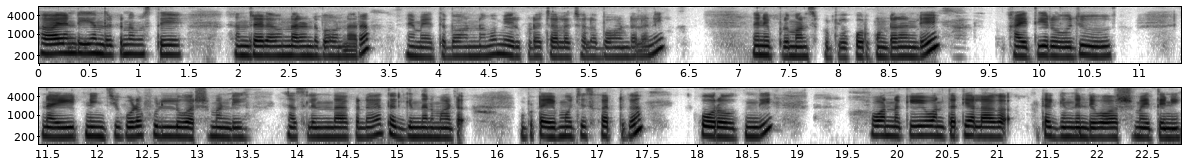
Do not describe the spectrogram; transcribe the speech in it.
హాయ్ అండి అందరికీ నమస్తే. అందరూ ఎలా ఉన్నారండి? బాగున్నారా? మేమైతే బాగున్నాము. మీరు కూడా చాలా చాలా బాగుండాలని నేను ఎప్పుడు మనస్ఫూర్తిగా కోరుకుంటానండి. అయితే ఈరోజు నైట్ నుంచి కూడా ఫుల్ వర్షం అండి. అసలు ఇందాకనే తగ్గిందనమాట. ఇప్పుడు టైం వచ్చేసి కరెక్ట్గా ఫోర్ అవుతుంది. వన్కి వన్ థర్టీ అలాగా తగ్గిందండి వర్షం అయితేని.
